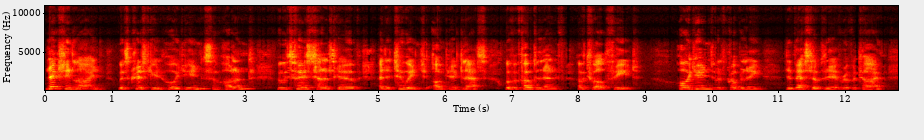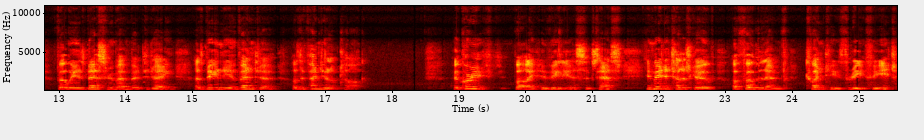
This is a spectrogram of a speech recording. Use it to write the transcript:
Next in line was Christian Huygens of Holland, whose first telescope had a 2-inch object glass with a focal length of 12 feet. Huygens was probably the best observer of the time, though he is best remembered today as being the inventor of the pendulum clock. Encouraged by Hevelius' success, he made a telescope of focal length 23 feet,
